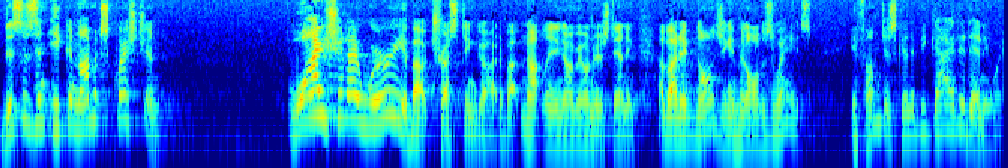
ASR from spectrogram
This is an economics question. Why should I worry about trusting God, about not leaning on my own understanding, about acknowledging Him in all of His ways, if I'm just going to be guided anyway?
